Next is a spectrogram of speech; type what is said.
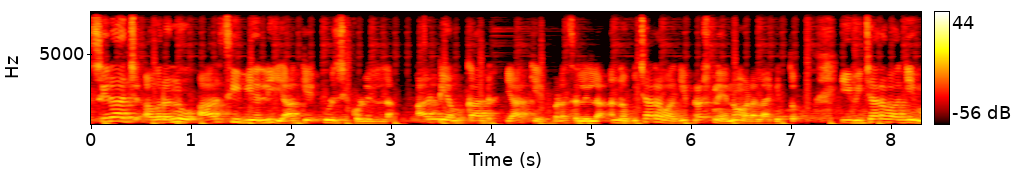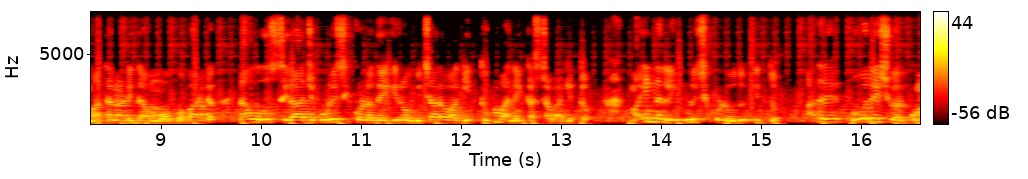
ಸಿರಾಜ್ ಅವರನ್ನು ಆರ್ ಸಿ ಬಿಯಲ್ಲಿ ಯಾಕೆ ಉಳಿಸಿಕೊಳ್ಳಲಿಲ್ಲ? ಆರ್ ಟಿ ಎಂ ಕಾರ್ಡ್ ಯಾಕೆ ಬಳಸಲಿಲ್ಲ ಅನ್ನೋ ವಿಚಾರವಾಗಿ ಪ್ರಶ್ನೆಯನ್ನು ಮಾಡಲಾಗಿತ್ತು. ಈ ವಿಚಾರವಾಗಿ ಮಾತನಾಡಿದ ಮೋ ಬೊಬಾಟ್ ನಾವು ಸಿರಾಜ್ ಉಳಿಸಿಕೊಳ್ಳದೆ ಇರೋ ವಿಚಾರವಾಗಿ ತುಂಬಾನೇ ಕಷ್ಟವಾಗಿತ್ತು. ಮೈಂಡ್ನಲ್ಲಿ ಉಳಿಸಿಕೊಳ್ಳುವುದು ಇತ್ತು. ಆದರೆ, ಭುವನೇಶ್ವರ್ ಕುಮಾರ್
